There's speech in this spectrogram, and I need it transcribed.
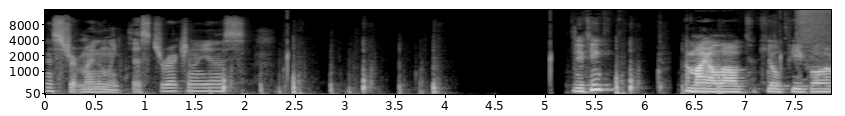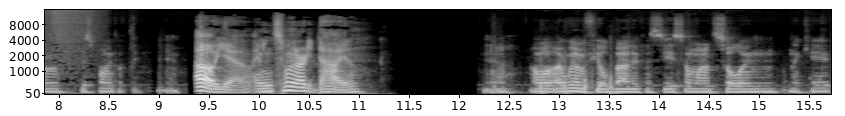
Gonna strip mine in like this direction, I guess. Do you think? Am I allowed to kill people at this point of the game? Oh yeah, I mean someone already died. Yeah. I, will, I wouldn't feel bad if I see someone solo in, in the cave.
